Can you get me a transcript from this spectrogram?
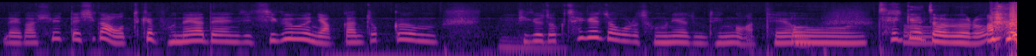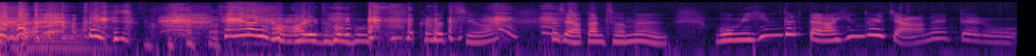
내가 쉴 때 시간 어떻게 보내야 되는지 지금은 약간 조금 음. 비교적 체계적으로 정리가 좀 된 것 같아요. 오, 체계적으로. 체계적, 체계적이란 말이 너무 그렇지만 그래서 약간 저는 몸이 힘들 때랑 힘들지 않을 때로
